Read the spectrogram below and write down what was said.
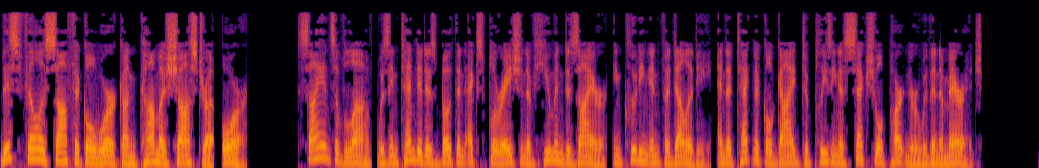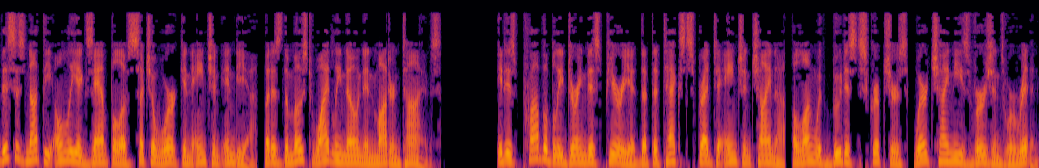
This philosophical work on Kama Shastra, or Science of Love, was intended as both an exploration of human desire, including infidelity, and a technical guide to pleasing a sexual partner within a marriage. This is not the only example of such a work in ancient India, but is the most widely known in modern times. It is probably during this period that the text spread to ancient China, along with Buddhist scriptures, where Chinese versions were written.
